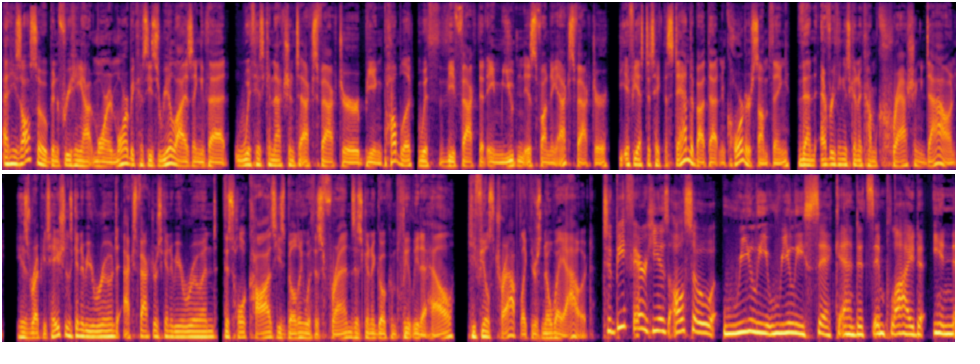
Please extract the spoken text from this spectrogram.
And he's also been freaking out more and more because he's realizing that with his connection to X Factor being public, with the fact that a mutant is funding X Factor, if he has to take the stand about that in court or something, then everything is going to come crashing down. His reputation is going to be ruined. X Factor is going to be ruined. This whole cause he's building with his friends is going to go completely to hell. He feels trapped, like there's no way out. To be fair, he is also really, really sick, and it's implied in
